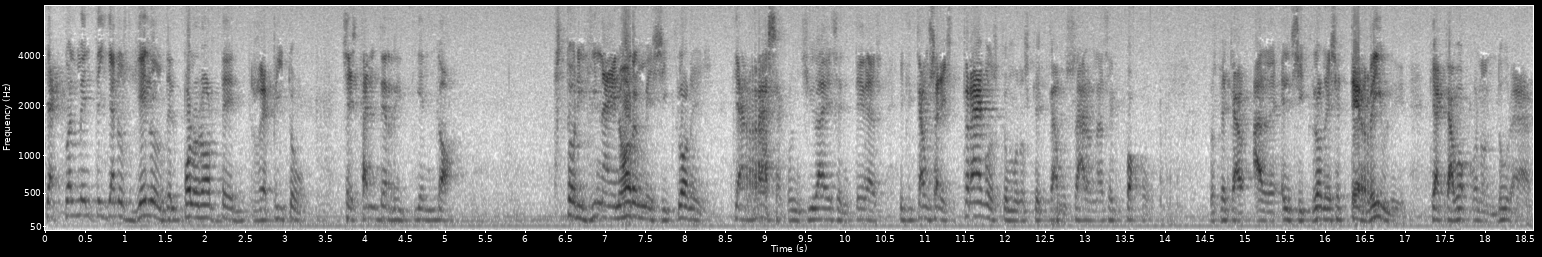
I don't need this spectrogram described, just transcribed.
Que actualmente ya los hielos del Polo Norte, repito, se están derritiendo esto origina enormes ciclones que arrasa con ciudades enteras y que causan estragos como los que causaron hace poco. Los que, el ciclón ese terrible que acabó con Honduras.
